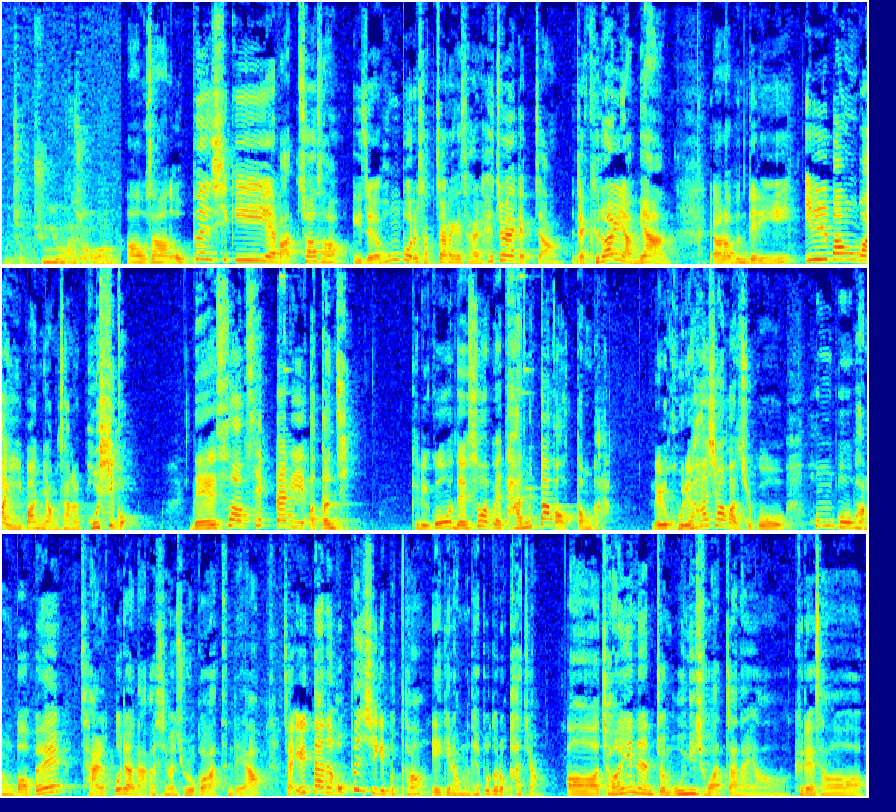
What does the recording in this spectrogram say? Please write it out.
무척 중요하죠. 어, 우선 오픈 시기에 맞춰서 이제 홍보를 적절하게 잘 해줘야겠죠. 이제 그러려면 여러분들이 1번과 2번 영상을 보시고 내 수업 색깔이 어떤지 그리고 내 수업의 단가가 어떤가 를 고려하셔가지고 홍보 방법을 잘 꾸려 나가시면 좋을 것 같은데요. 자, 일단은 오픈 시기부터 얘기를 한번 해보도록 하죠. 어, 저희는 좀 운이 좋았잖아요. 그래서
